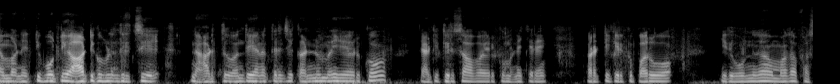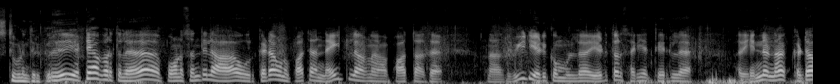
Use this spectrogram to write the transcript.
நம்ம நெட்டி போட்டு ஆட்டுக்கு விழுந்துருச்சு. நான் அடுத்து வந்து எனக்கு தெரிஞ்சு கண்ணுமையாக இருக்கும். இல்லாட்டி திருசாவாக இருக்கும் நினைக்கிறேன். வரட்டிக்கு இருக்க பருவம். இது ஒன்று தான் மொதல் ஃபஸ்ட்டு விழுந்திருக்கு எட்டையாபுரத்தில் போன சந்தையில் ஒரு கெடா ஒன்று பார்த்தேன். நைட்டில் நான் பார்த்தேன் அதை நான் அது வீடியோ எடுக்க முடியல. எடுத்தாலும் சரியாக தெரில அது என்னென்னா கெடா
